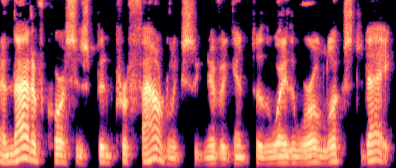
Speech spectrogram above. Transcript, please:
And that, of course, has been profoundly significant to the way the world looks today.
